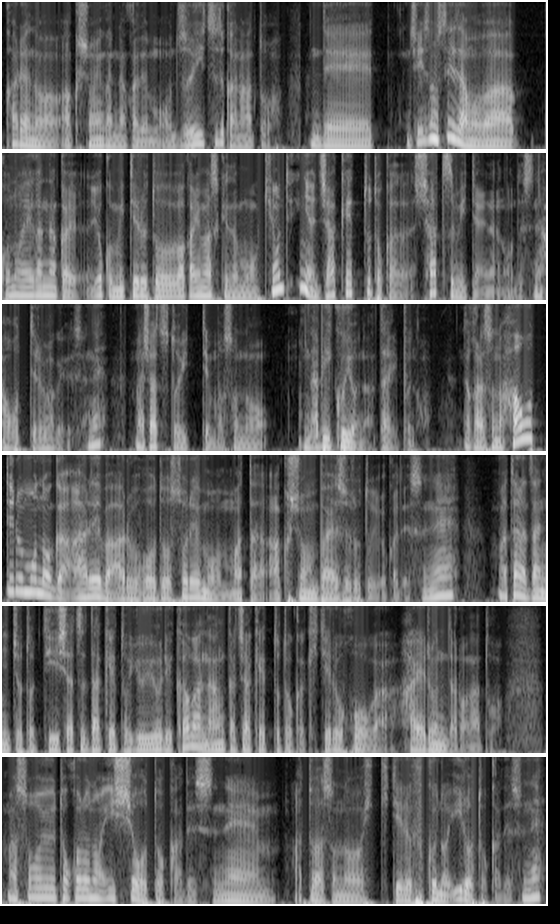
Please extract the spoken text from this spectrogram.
彼のアクション映画の中でも随一かなと。で、ジェイソン・ステイサムはこの映画なんかよく見てると分かりますけども、基本的にはジャケットとかシャツみたいなのをですね、羽織ってるわけですよね。まあ、シャツといっても、その、なびくようなタイプの。だからその羽織ってるものがあればあるほど、それもまたアクション映えするというかですね。まあ、ただ単にちょっと T シャツだけというよりかは、なんかジャケットとか着てる方が映えるんだろうなと。まあ、そういうところの衣装とかですね、あとはその着てる服の色とかですね、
